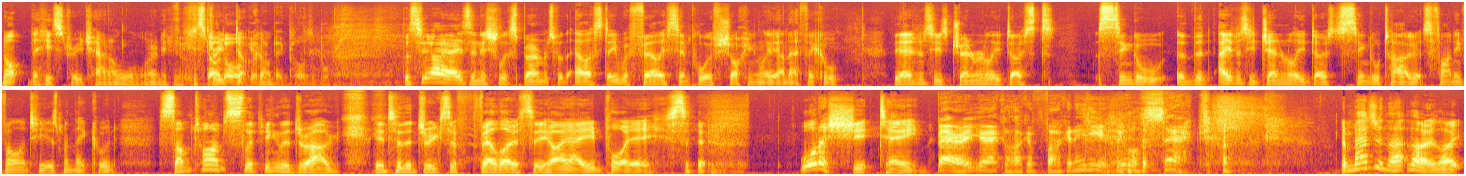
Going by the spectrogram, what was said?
not the History Channel or anything, If it was history.com. be plausible. The CIA's initial experiments with LSD were fairly simple if shockingly unethical. The agency's generally dosed single uh, the agency generally dosed single targets, finding volunteers when they could, sometimes slipping the drug into the drinks of fellow CIA employees. what a shit team. Barry, you're acting like a fucking idiot. You're sacked. Imagine that though, like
